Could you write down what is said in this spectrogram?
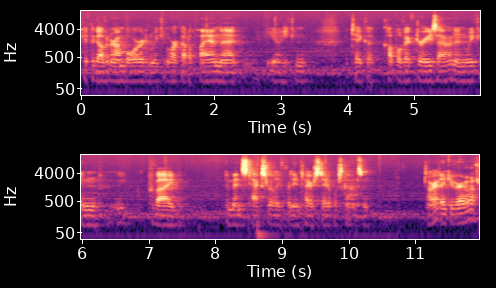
get the governor on board and we can work out a plan that you know he can take a couple victories on and we can provide immense tax relief for the entire state of Wisconsin. All right. Thank you very much.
